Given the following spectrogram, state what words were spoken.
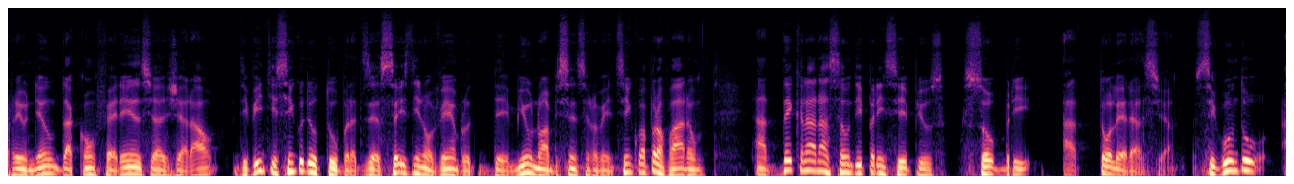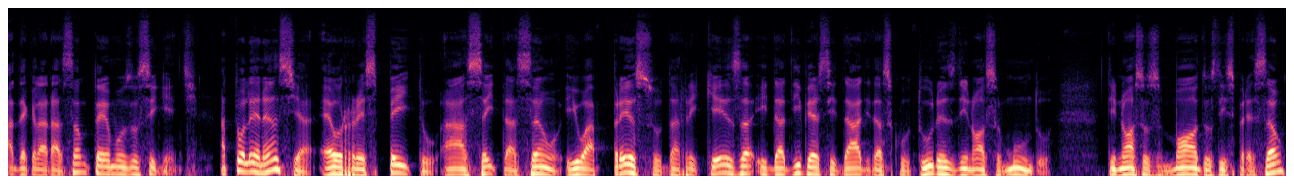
reunião da Conferência Geral de 25 de outubro a 16 de novembro de 1995, aprovaram a Declaração de Princípios sobre a Tolerância. Segundo a declaração, temos o seguinte: a tolerância é o respeito, a aceitação e o apreço da riqueza e da diversidade das culturas de nosso mundo, de nossos modos de expressão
